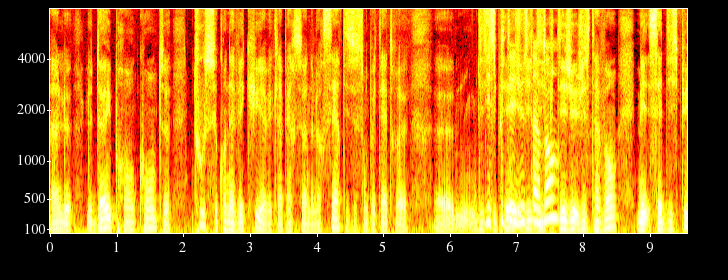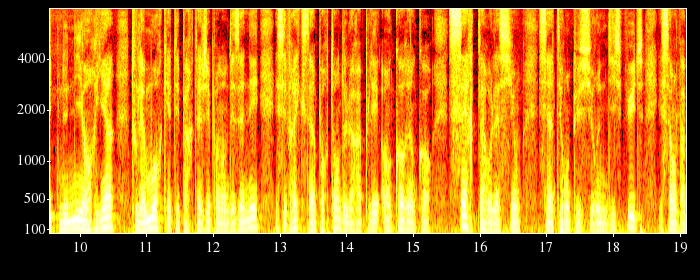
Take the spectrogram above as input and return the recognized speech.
Hein, le, le, deuil prend en compte tout ce qu'on a vécu avec la personne. Alors certes, ils se sont peut-être euh, euh disputés, juste, avant. juste avant, mais cette dispute ne nie en rien tout l'amour qui a été partagé pendant des années. Et c'est vrai que c'est important de le rappeler encore et encore. Certes, la relation s'est interrompue sur une dispute, et ça, on va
